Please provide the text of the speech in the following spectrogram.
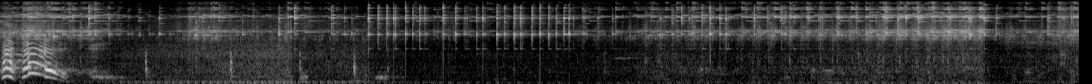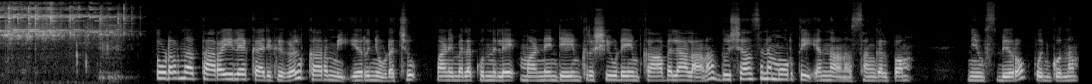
ഹേ, ഹേ! തുടർന്ന് തറയിലെ കരിക്കുകൾ കർമ്മി എറിഞ്ഞുടച്ചു. മണിമലക്കുന്നിലെ മണ്ണിന്റെയും കൃഷിയുടെയും കാവലാളാണ് ദുശാസനമൂർത്തി എന്നാണ് സങ്കല്പം. News bureau Ponkunnam.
